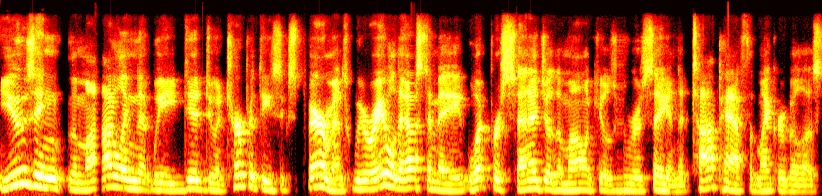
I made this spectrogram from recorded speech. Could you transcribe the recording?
using the modeling that we did to interpret these experiments, we were able to estimate what percentage of the molecules were, say, in the top half of microvillus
